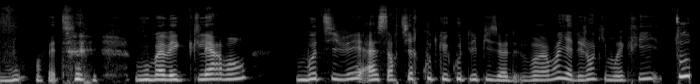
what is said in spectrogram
vous en fait, vous m'avez clairement motivé à sortir coûte que coûte l'épisode. Vraiment, il y a des gens qui m'ont écrit tout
